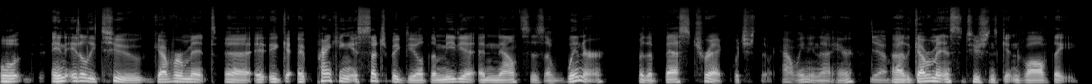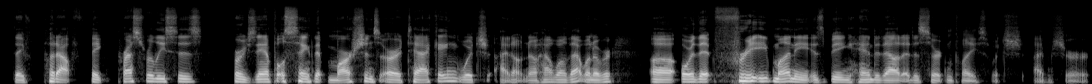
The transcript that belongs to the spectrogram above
Well, in Italy too, government uh, it, it, it- pranking is such a big deal. The media announces a winner for the best trick, which God, we need that here. Yeah. Uh, the government institutions get involved. They they've put out fake press releases, for example, saying that Martians are attacking, which I don't know how well that went over, uh, or that free money is being handed out at a certain place, which I'm sure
